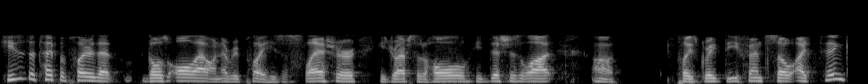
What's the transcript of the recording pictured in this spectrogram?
he's the type of player that goes all out on every play. He's a slasher. He drives to the hole. He dishes a lot. Uh, plays great defense. So I think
